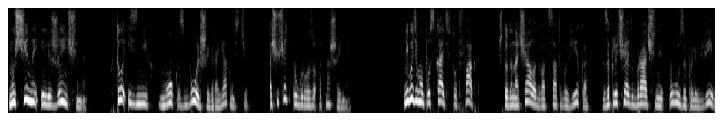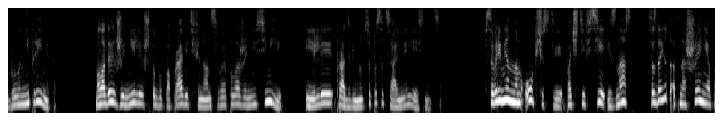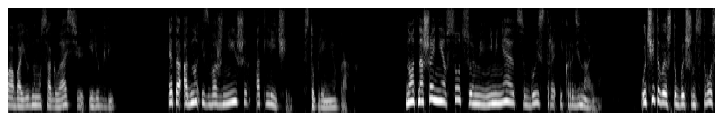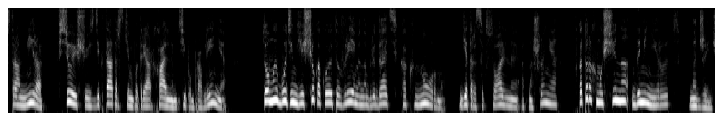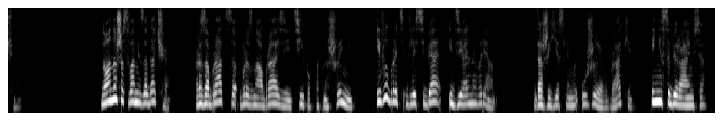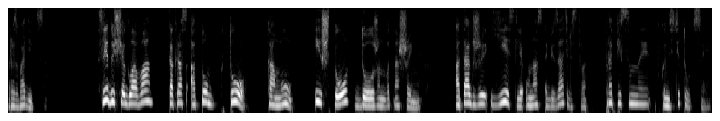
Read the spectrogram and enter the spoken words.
Мужчины или женщины, кто из них мог с большей вероятностью ощущать угрозу отношениям? Не будем упускать тот факт, что до начала XX века заключать брачные узы по любви было не принято. Молодых женили, чтобы поправить финансовое положение семьи или продвинуться по социальной лестнице. В современном обществе почти все из нас создают отношения по обоюдному согласию и любви. Это одно из важнейших отличий вступления в брак. Но отношения в социуме не меняются быстро и кардинально. Учитывая, что большинство стран мира все еще с диктаторским патриархальным типом правления, то мы будем еще какое-то время наблюдать как норму гетеросексуальные отношения, в которых мужчина доминирует над женщиной. Ну а наша с вами задача — разобраться в разнообразии типов отношений и выбрать для себя идеальный вариант, даже если мы уже в браке — и не собираемся разводиться. Следующая глава как раз о том, кто, кому и что должен в отношениях, а также есть ли у нас обязательства, прописанные в Конституции.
